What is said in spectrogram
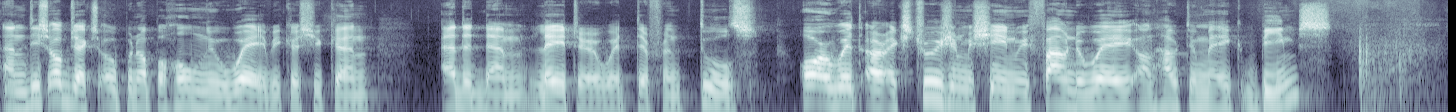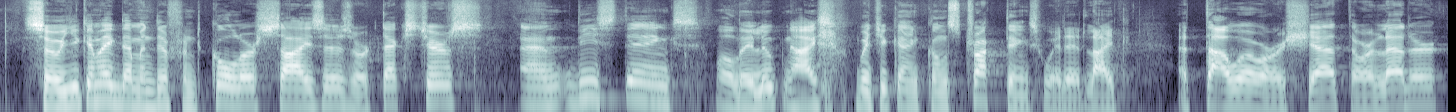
and these objects open up a whole new way because you can edit them later with different tools. Or with our extrusion machine we found a way on how to make beams. So you can make them in different colors, sizes or textures. And these things, well they look nice, but you can construct things with it like a tower or a shed or a ladder.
